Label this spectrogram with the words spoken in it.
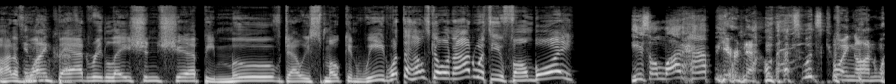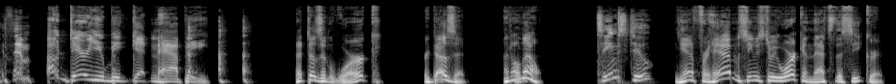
out of in one Minecraft. bad relationship. He moved. Now he's smoking weed. What the hell's going on with you, phone boy? He's a lot happier now. That's what's going on with him. How dare you be getting happy? that doesn't work, or does it? I don't know. Seems to. Yeah, for him, seems to be working. That's the secret.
